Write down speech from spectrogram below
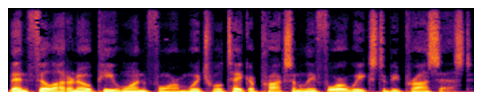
Then fill out an OP1 form which will take approximately 4 weeks to be processed.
